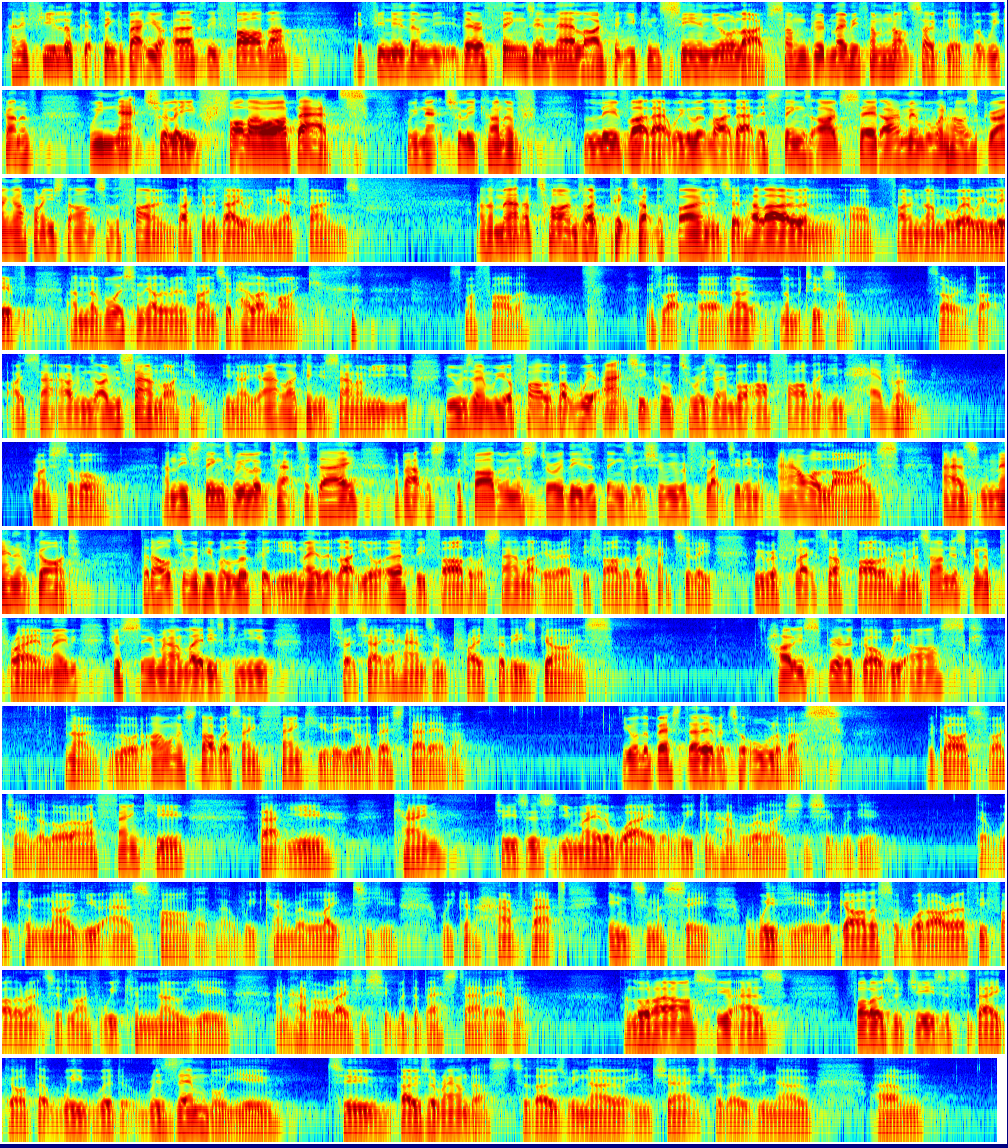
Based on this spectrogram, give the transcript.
And if you look at, think about your earthly father, if you knew them, there are things in their life that you can see in your life. Some good, maybe some not so good. But we kind of, we naturally follow our dads. We naturally kind of live like that. We look like that. There's things I've said. I remember when I was growing up and I used to answer the phone back in the day when you only had phones. And the amount of times I picked up the phone and said hello and our phone number where we lived, and the voice on the other end of the phone said, Hello, Mike. it's my father. it's like, uh, No, number two son. Sorry, but I, sound, I, even, I, sound like him. You know, you act like him, you sound like him. You, you, you resemble your father, but we're actually called to resemble our father in heaven, most of all. And these things we looked at today about the, the father in the story, these are things that should be reflected in our lives as men of God. That ultimately, when people look at you, you may look like your earthly father or sound like your earthly father, but actually, we reflect our Father in heaven. So I'm just going to pray. And maybe if you're sitting around, ladies, can you stretch out your hands and pray for these guys? Holy Spirit of God, we ask. No, Lord, I want to start by saying thank you that you're the best dad ever. You're the best dad ever to all of us, regardless of our gender, Lord. And I thank you that you came, Jesus, you made a way that we can have a relationship with you that we can know you as Father, that we can relate to you, we can have that intimacy with you. Regardless of what our earthly father acted like, we can know you and have a relationship with the best dad ever. And Lord, I ask you as followers of Jesus today, God, that we would resemble you to those around us, to those we know in church, to those we know um,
